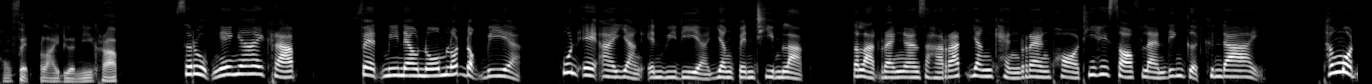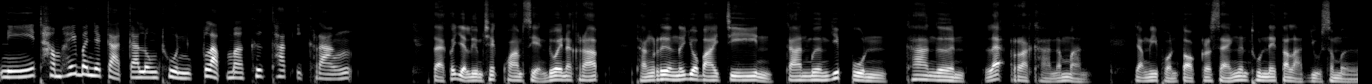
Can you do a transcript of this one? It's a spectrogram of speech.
ของเฟดปลายเดือนนี้ครับ สรุปง่ายๆครับ เฟดมีแนวโน้มลดดอกเบี้ย หุ้น AI อย่าง NVIDIA ยังเป็นทีมหลัก ตลาดแรงงานสหรัฐยังแข็งแรงพอที่ให้ soft landing เกิดขึ้นได้ ทั้งหมดนี้ทำให้บรรยากาศการลงทุนกลับมาคึกคักอีกครั้ง แต่ก็อย่าลืมเช็คความเสี่ยงด้วยนะครับ ทั้งเรื่องนโยบายจีน การเมืองญี่ปุ่น ค่าเงิน และราคาน้ำมัน ยังมีผลต่อกระแสเงินทุนในตลาดอยู่เสมอ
